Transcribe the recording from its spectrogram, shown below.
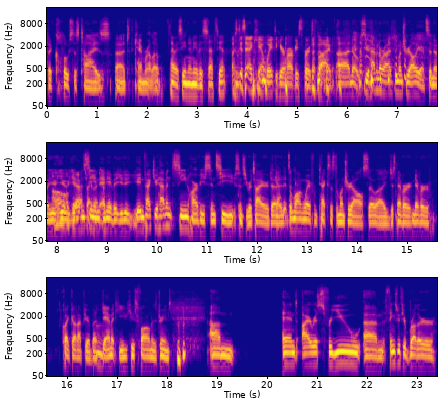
the closest ties uh, to the Camarilla. Have I seen any of his sets yet? I was going to say, I can't wait to hear Harvey's first five. Uh, no, because you haven't arrived in Montreal yet. So no, you, Oh, you, okay, you haven't right, seen right, any of it. You, you, in fact, you haven't seen Harvey since he since he retired. Uh, it, it's a long way from Texas to Montreal, so uh, you just never never quite got up here. But damn it, he he was following his dreams. um, and Iris, for you, um, things with your brother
